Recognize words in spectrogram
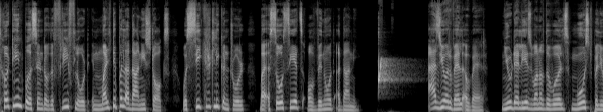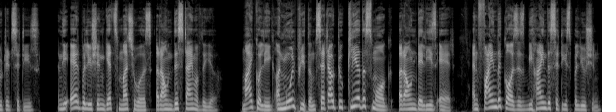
13% of the free float in multiple Adani stocks was secretly controlled by associates of Vinod Adani. As you are well aware, New Delhi is one of the world's most polluted cities, and the air pollution gets much worse around this time of the year. My colleague Anmol Pritam set out to clear the smog around Delhi's air and find the causes behind the city's pollution.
